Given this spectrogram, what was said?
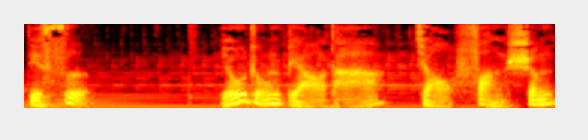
第四，有种表达叫放生。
